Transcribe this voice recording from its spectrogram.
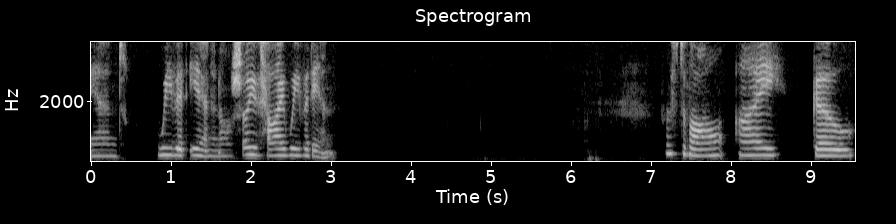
and weave it in and I'll show you how I weave it in. First of all, I go,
